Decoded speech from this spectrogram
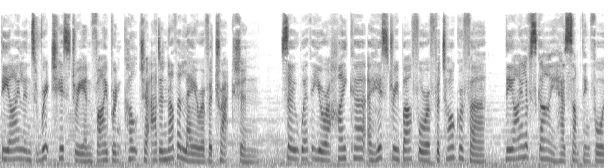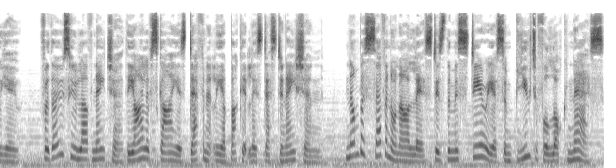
The island's rich history and vibrant culture add another layer of attraction. So whether you're a hiker, a history buff or a photographer, the Isle of Skye has something for you. For those who love nature, the Isle of Skye is definitely a bucket list destination. Number 7 on our list is the mysterious and beautiful Loch Ness.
